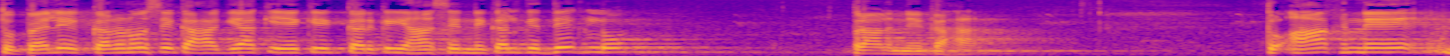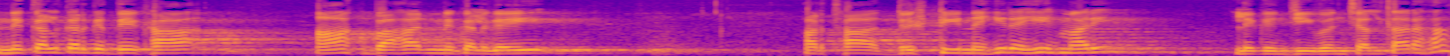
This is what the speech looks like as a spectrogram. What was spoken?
तो पहले करणों से कहा गया कि एक एक करके यहाँ से निकल के देख लो, प्राण ने कहा। तो आँख ने निकल करके देखा, आँख बाहर निकल गई, अर्थात दृष्टि नहीं रही हमारी, लेकिन जीवन चलता रहा।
